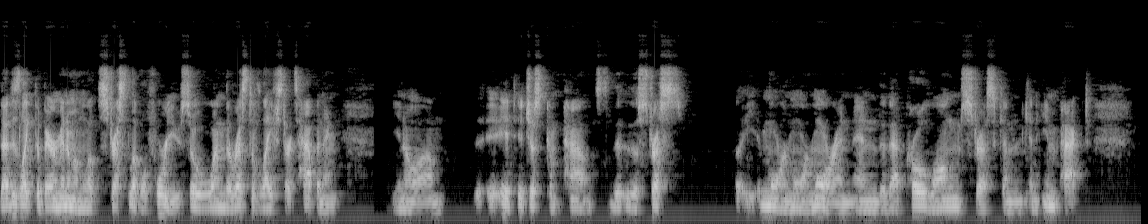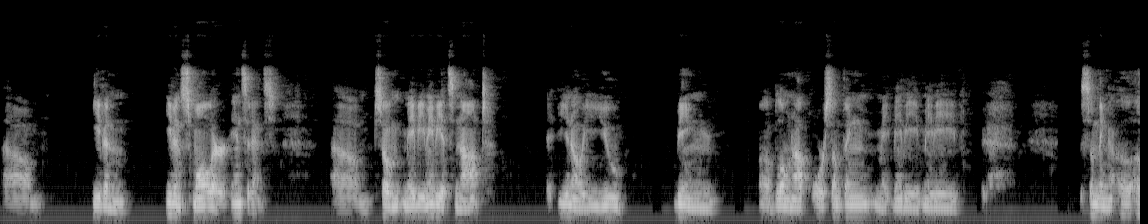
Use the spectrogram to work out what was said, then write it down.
that is like the bare minimum stress level for you. So when the rest of life starts happening, you know, um, it, it just compounds the, the stress uh, more and more and more, and and that prolonged stress can can impact um, even even smaller incidents. Um, so maybe maybe it's not, you know, you being uh, blown up or something. Maybe maybe something a, a,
